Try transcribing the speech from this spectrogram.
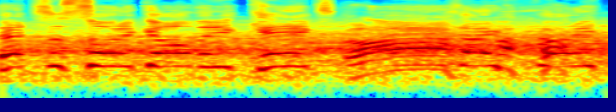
that's the sort of goal that he kicks. Ah! He's a freak.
